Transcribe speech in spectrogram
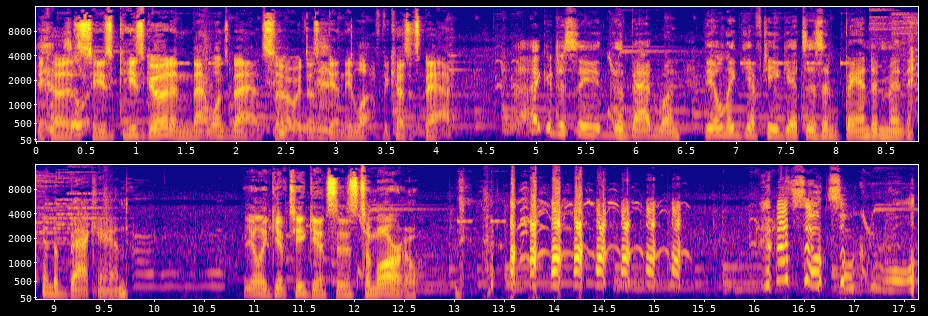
because So- he's he's good and that one's bad, so it doesn't get any love because it's bad. I could just see the bad one. The only gift he gets is abandonment and a backhand. The only gift he gets is tomorrow. That sounds so cruel.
